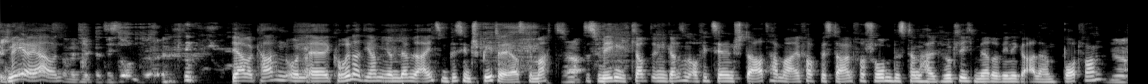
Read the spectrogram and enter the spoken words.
Ich Nee, ja, und- so würde. Ja, aber Karen und äh, Corinna, die haben ihren Level 1 ein bisschen später erst gemacht. Ja. Deswegen, ich glaube, den ganzen offiziellen Start haben wir einfach bis dahin verschoben, bis dann halt wirklich mehr oder weniger alle an Bord waren. Ja.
